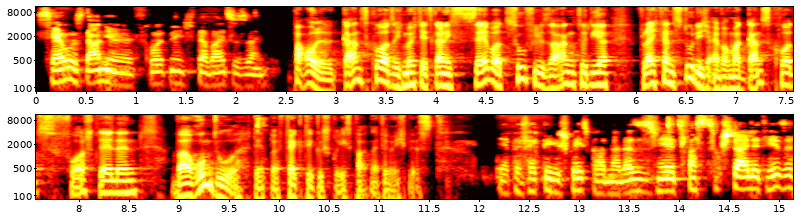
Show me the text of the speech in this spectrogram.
Servus Daniel, freut mich dabei zu sein. Paul, ganz kurz, ich möchte jetzt gar nicht selber zu viel sagen zu dir. Vielleicht kannst du dich einfach mal ganz kurz vorstellen, warum du der perfekte Gesprächspartner für mich bist. Der perfekte Gesprächspartner, das ist mir jetzt fast zu steile These.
